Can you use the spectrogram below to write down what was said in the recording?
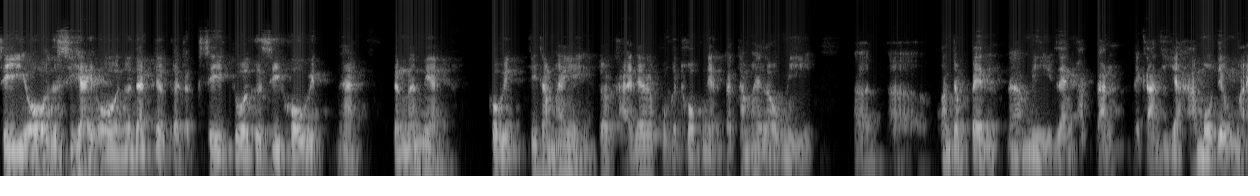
ซีอีโอหรือ CIO นั่นเกิดจากซีตัวคือซีโควิดนะฮะดังนั้นเนี่ยโควิดที่ทำให้ยอดขายได้รับผลกระทบเนี่ยก็ทำให้เรามีความจำเป็นนะมีแรงผลักดันในการที่จะหาโมเดลใหม่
